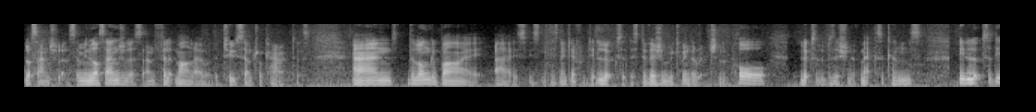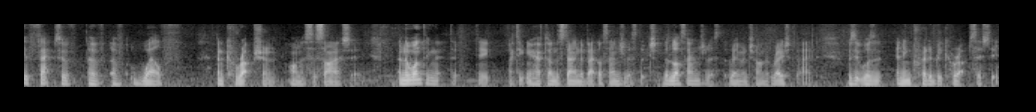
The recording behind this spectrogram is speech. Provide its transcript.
Los Angeles. I mean, Los Angeles and Philip Marlowe are the two central characters. And The Long Goodbye uh, is, is, is, no different. It looks at this division between the rich and the poor, looks at the position of Mexicans, it looks at the effect of, of, of wealth and corruption on a society. And the one thing that, that the, I think you have to understand about Los Angeles, that the Los Angeles that Raymond Chandler wrote about, was it was an incredibly corrupt city,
